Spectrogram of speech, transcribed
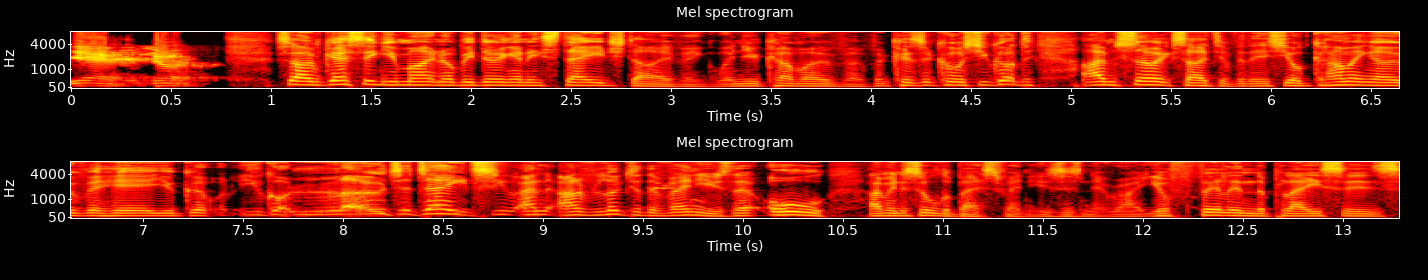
Yeah, for sure. So I'm guessing you might not be doing any stage diving when you come over, because of course you've got. To, I'm so excited for this. You're coming over here. You got you got loads of dates. You, and I've looked at the venues. They're all. I mean, it's all the best venues, isn't it? Right? You're filling the places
